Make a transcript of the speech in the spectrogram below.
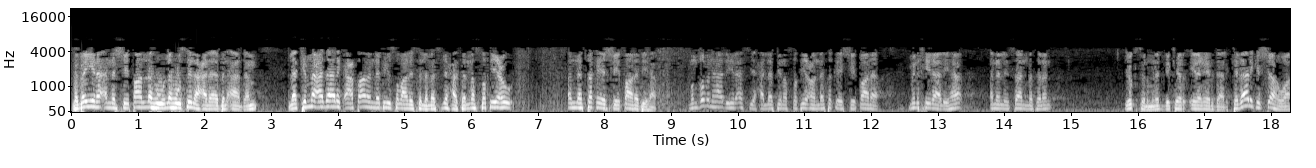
فبين أن الشيطان له له صلة على ابن آدم لكن مع ذلك أعطانا النبي صلى الله عليه وسلم أسلحة نستطيع أن نتقي الشيطان بها. من ضمن هذه الأسلحة التي نستطيع أن نتقي الشيطان من خلالها أن الإنسان مثلا يكثر من الذكر إلى غير ذلك. كذلك الشهوة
